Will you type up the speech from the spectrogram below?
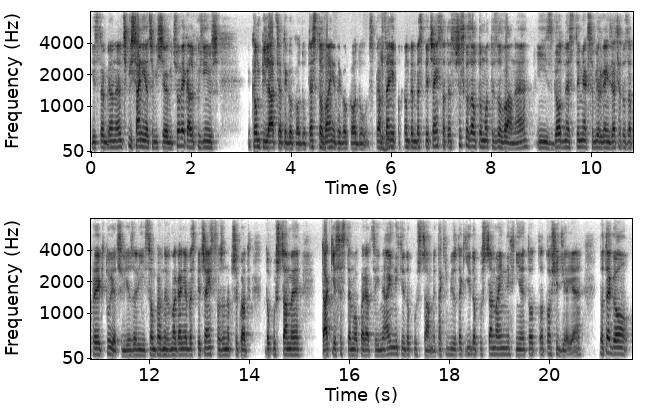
jest robione, czy znaczy pisanie oczywiście robi człowiek, ale później już kompilacja tego kodu, testowanie tego kodu, sprawdzanie mhm. pod kątem bezpieczeństwa, to jest wszystko zautomatyzowane i zgodne z tym, jak sobie organizacja to zaprojektuje, czyli jeżeli są pewne wymagania bezpieczeństwa, że na przykład dopuszczamy takie systemy operacyjne, a innych nie dopuszczamy, takich biblioteki dopuszczamy, a innych nie, to, to, to się dzieje. Do tego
